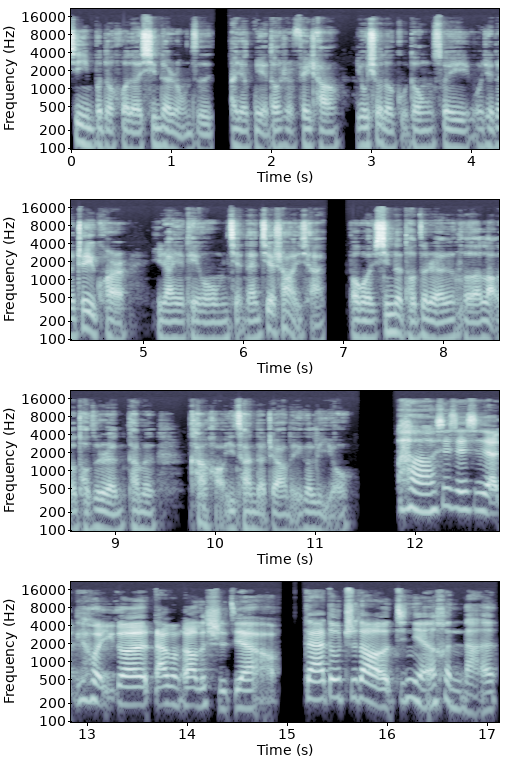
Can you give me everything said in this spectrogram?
进一步的获得新的融资，而且也都是非常优秀的股东，所以我觉得这一块依然也可以为我们简单介绍一下，包括新的投资人和老的投资人他们看好一餐的这样的一个理由。好，谢谢谢谢，给我一个打广告的时间啊！大家都知道今年很难，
